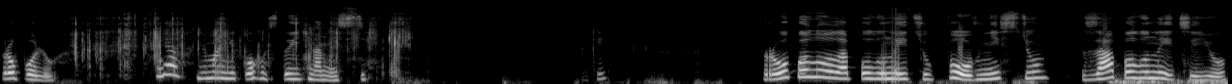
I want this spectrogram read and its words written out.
прополю. Ні, нема нікого, стоїть на місці. Прополола полуницю повністю за полуницею.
